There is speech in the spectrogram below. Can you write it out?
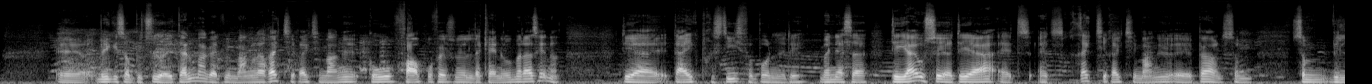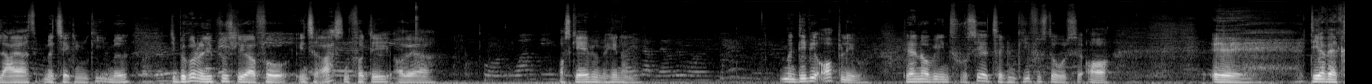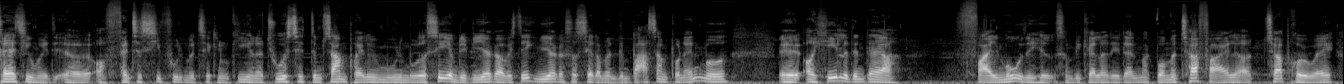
Øh, hvilket så betyder i Danmark, at vi mangler rigtig, rigtig mange gode fagprofessionelle, der kan noget med deres hænder. Det er, der er ikke prestige forbundet i det. Men altså, det jeg jo ser, det er, at, at rigtig, rigtig mange øh, børn, som, som vi leger med teknologi med, de begynder lige pludselig at få interessen for det at være og skabe med hænderne. Men det vi oplever, det er, når vi introducerer teknologiforståelse og øh, det at være kreativ med, øh, og fantasifuld med teknologi, og turde sætte dem sammen på alle mulige måder, se om det virker, og hvis det ikke virker, så sætter man dem bare sammen på en anden måde. Øh, og hele den der fejlmodighed, som vi kalder det i Danmark, hvor man tør fejle og tør prøve af,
